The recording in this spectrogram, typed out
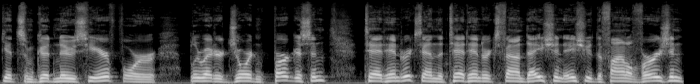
get some good news here for Blue Raider Jordan Ferguson. Ted Hendricks and the Ted Hendricks Foundation issued the final version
